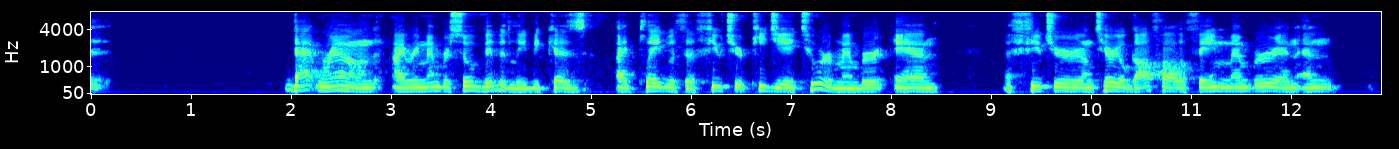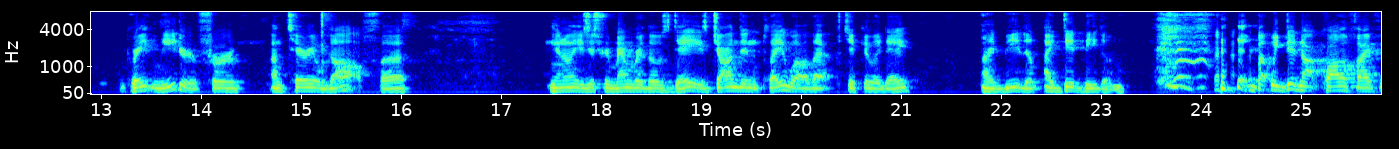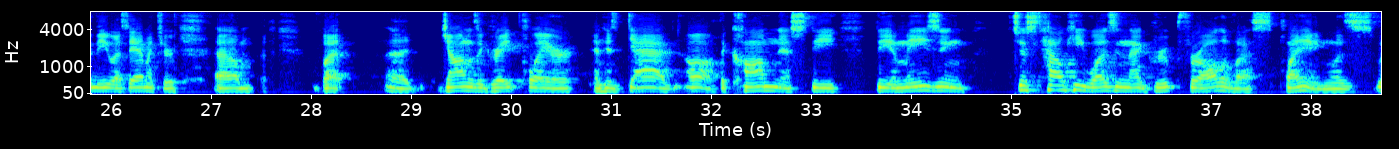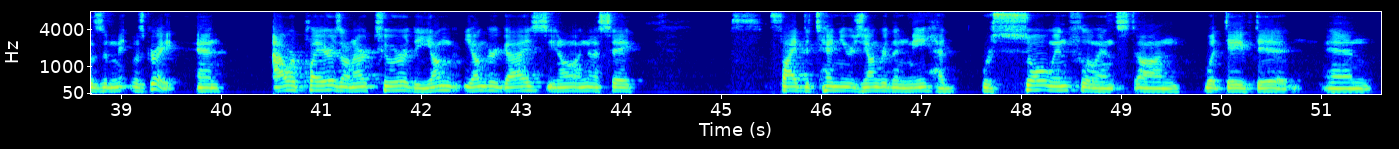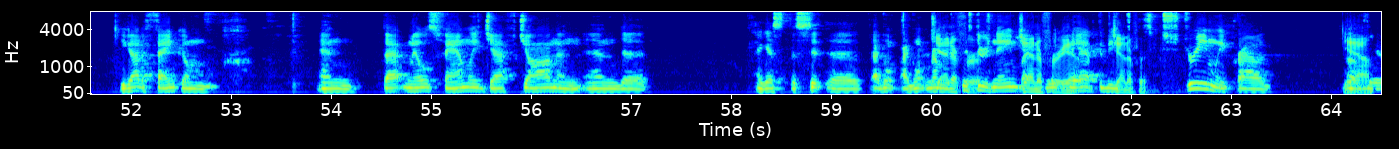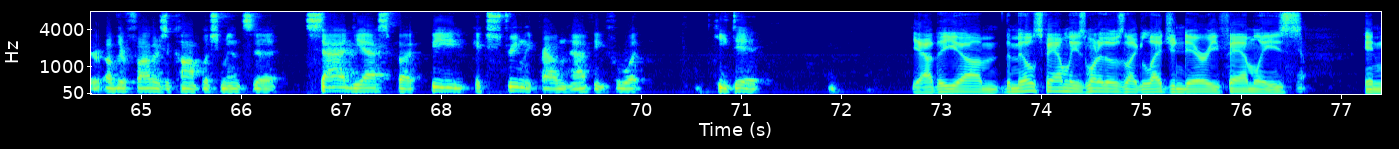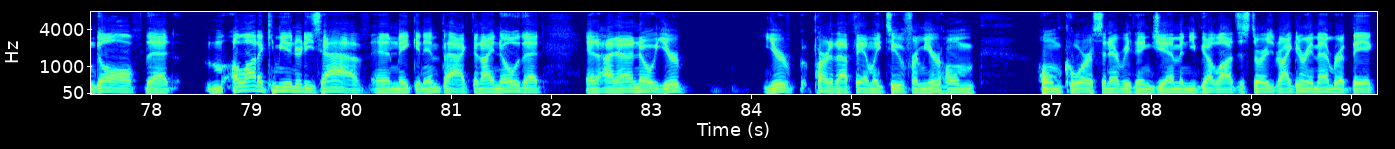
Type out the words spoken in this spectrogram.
that round I remember so vividly because I played with a future PGA Tour member and a future Ontario Golf Hall of Fame member and and great leader for Ontario golf. Uh, you know, you just remember those days. John didn't play well that particular day. I beat him. I did beat him, but we did not qualify for the U.S. Amateur. Um, but uh, John was a great player, and his dad, oh, the calmness, the the amazing, just how he was in that group for all of us playing was was was great. And our players on our tour, the young younger guys, you know, I'm going to say five to ten years younger than me, had were so influenced on what Dave did, and you got to thank them. And that Mills family, Jeff, John, and and uh, I guess the uh, I don't I don't remember Jennifer. the sister's name. Jennifer, they, yeah. they have to be Jennifer. extremely proud yeah. of their of their father's accomplishments. Uh, sad, yes, but be extremely proud and happy for what he did. Yeah, the um, the Mills family is one of those like legendary families yep. in golf that a lot of communities have and make an impact. And I know that, and I know you're you're part of that family too from your home home course and everything, Jim, and you've got lots of stories. But I can remember at Bay of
